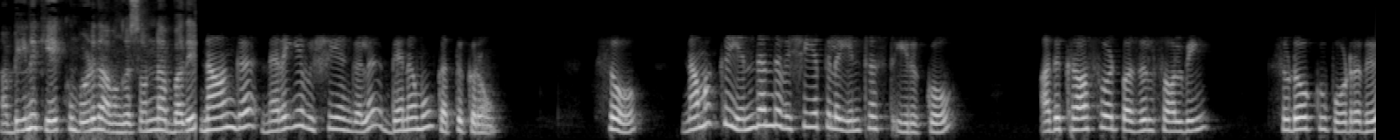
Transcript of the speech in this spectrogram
அப்படின்னு கேட்கும் பொழுது அவங்க சொன்ன பதில் நாங்க நிறைய விஷயங்களை தினமும் கத்துக்கிறோம். ஸோ நமக்கு எந்தெந்த விஷயத்துல இன்ட்ரெஸ்ட் இருக்கோ அது கிராஸ்வேர்ட் பசில் சால்விங் சுடோக்கு போடுறது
